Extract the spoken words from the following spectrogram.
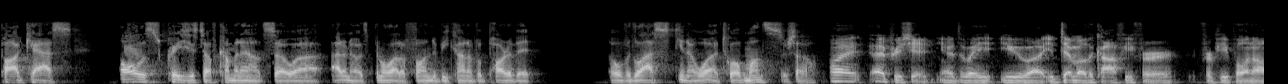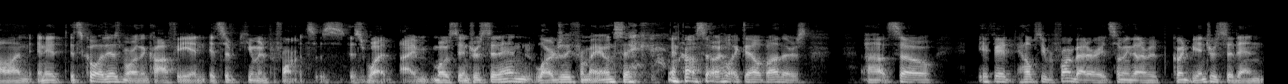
podcasts, all this crazy stuff coming out. So uh, I don't know. It's been a lot of fun to be kind of a part of it over the last you know what 12 months or so well, I, I appreciate you know the way you uh, you demo the coffee for for people and all and, and it, it's cool it is more than coffee and it's a human performance is, is what i'm most interested in largely for my own sake and also i like to help others uh, so if it helps you perform better it's something that i'm going to be interested in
